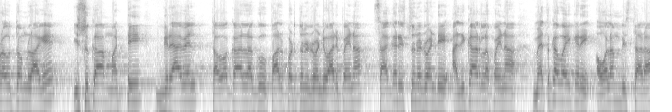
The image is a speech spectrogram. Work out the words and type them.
ప్రభుత్వం లాగే ఇసుక మట్టి గ్రావెల్ తవ్వకాలకు పాల్పడుతున్నటువంటి వారిపైన సహకరిస్తున్నటువంటి అధికారులపైన మెతక వైఖరి అవలంబిస్తారా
